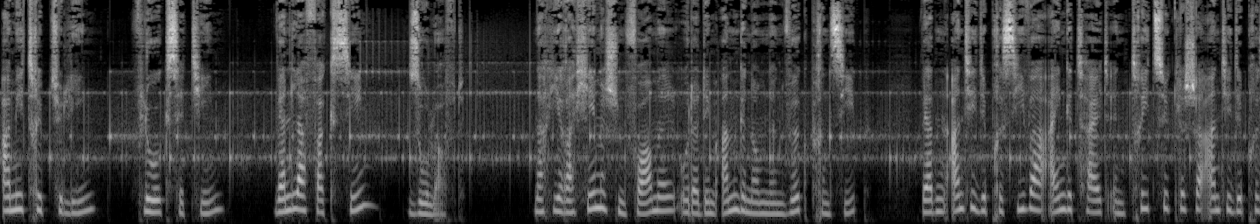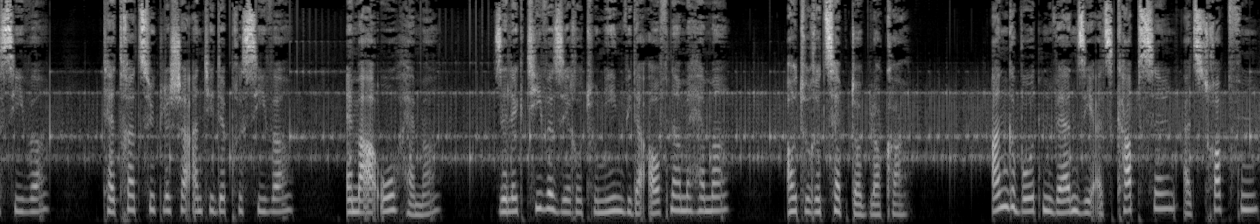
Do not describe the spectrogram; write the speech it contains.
Amitriptylin, Fluoxetin, Venlafaxin, Zoloft. Nach ihrer chemischen Formel oder dem angenommenen Wirkprinzip werden Antidepressiva eingeteilt in trizyklische Antidepressiva, tetrazyklische Antidepressiva, MAO-Hämmer, selektive Serotonin-Wiederaufnahmehämmer, Autorezeptorblocker. Angeboten werden sie als Kapseln, als Tropfen,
